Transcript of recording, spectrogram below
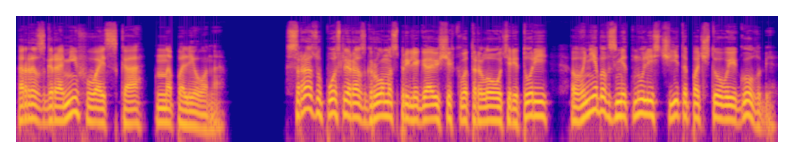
разгромив войска Наполеона. Сразу после разгрома с прилегающих к Ватерлоу территорий в небо взметнулись чьи-то почтовые голуби,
